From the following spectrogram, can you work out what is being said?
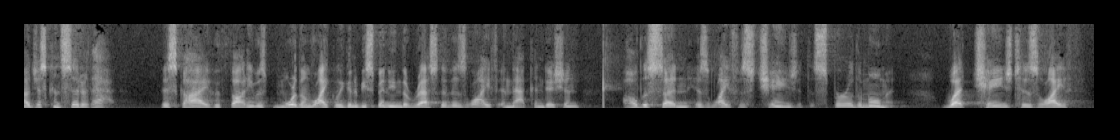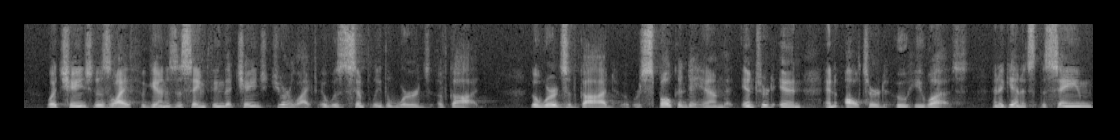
Now, just consider that. This guy who thought he was more than likely going to be spending the rest of his life in that condition, all of a sudden his life has changed at the spur of the moment. What changed his life? What changed his life, again, is the same thing that changed your life. It was simply the words of God. The words of God that were spoken to him that entered in and altered who he was. And again, it's the same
